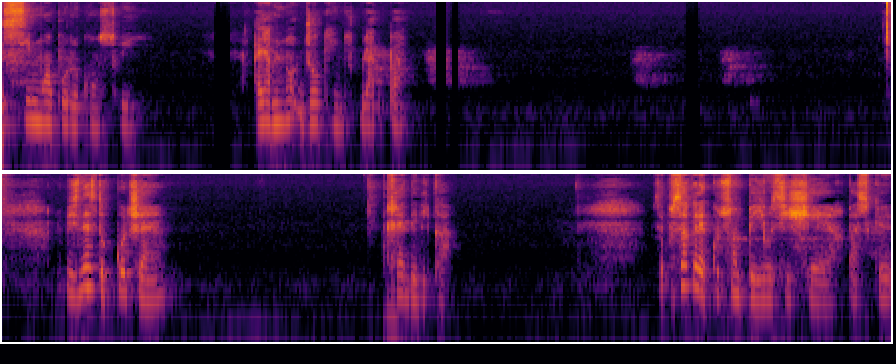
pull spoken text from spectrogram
six mois pour reconstruire. I am not joking, je blague pas. Le business de coach très délicat. C'est pour ça que les coachs sont payés aussi cher parce que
